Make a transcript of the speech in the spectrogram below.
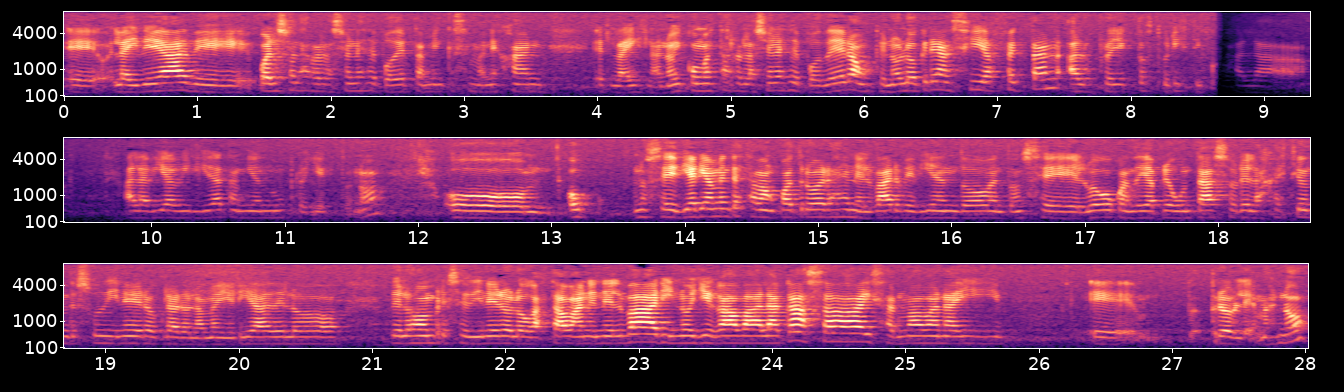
eh, la idea de cuáles son las relaciones de poder también que se manejan en la isla, ¿no? Y cómo estas relaciones de poder, aunque no lo crean, sí afectan a los proyectos turísticos, a la, a la viabilidad también de un proyecto, no diariamente estaban cuatro horas en el bar bebiendo, entonces luego cuando ella preguntaba sobre la gestión de su dinero, claro, la mayoría de los, de los hombres ese dinero lo gastaban en el bar y no llegaba a la casa y se armaban ahí eh, problemas, ¿no?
